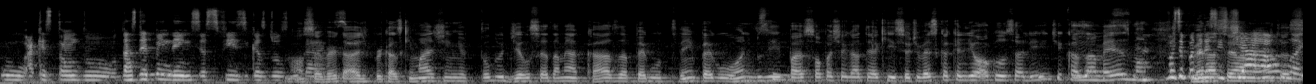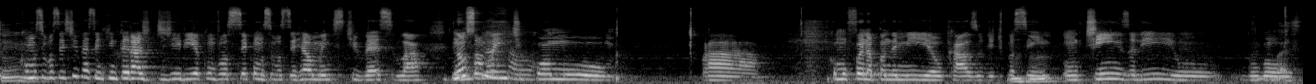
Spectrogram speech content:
o, a questão do, das dependências físicas dos Nossa, lugares. é verdade, por causa que imagine, todo dia eu saio da minha casa, pego o trem, pego o ônibus e pa- só pra chegar até aqui. Se eu tivesse com aquele óculos ali de casa mesmo, Você poderia assistir a aula assim. como se você estivesse, a gente interagiria com você como se você realmente estivesse lá. Não somente como a como foi na pandemia o caso de, tipo assim, um Teams ali, um Google. Mas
